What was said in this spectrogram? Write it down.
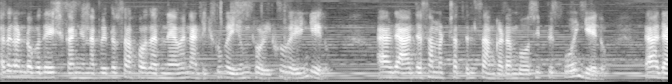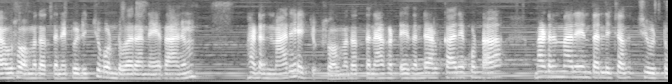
അത് കണ്ട് ഉപദേശിക്കഞ്ഞെന്ന പിതൃ സഹോദരനെ അവൻ അടിക്കുകയും തൊഴിക്കുകയും ചെയ്തു. അയാൾ രാജസമക്ഷത്തിൽ സങ്കടം ബോധിപ്പിക്കുകയും ചെയ്തു. രാജാവ് സോമദത്തനെ പിടിച്ചു കൊണ്ടുവരാൻ ഏതാനും ഭടന്മാരെ അയച്ചു സോമദത്തനാകട്ടെ തന്റെ ആൾക്കാരെ കൊണ്ട് ആ ഭടന്മാരെയും തല്ലി ചതച്ചു വിട്ടു.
